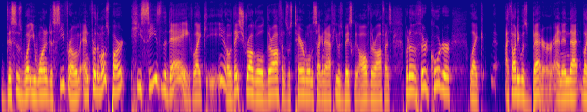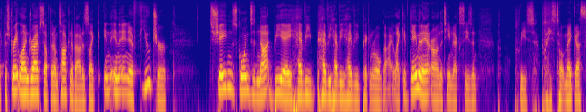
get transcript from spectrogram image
this is what you wanted to see from him. And for the most part, he sees the day. Like, you know, they struggled. Their offense was terrible in the second half. He was basically all of their offense. But in the third quarter, like I thought he was better. And in that, like the straight line drive stuff that I'm talking about is like in in, in a future, Shaedon's going to not be a heavy, heavy, heavy, heavy pick and roll guy. Like if Damon Ant are on the team next season, please, please don't make us,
